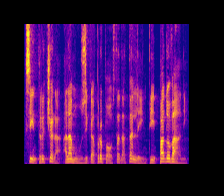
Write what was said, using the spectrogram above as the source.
si intreccerà alla musica proposta da talenti padovani.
